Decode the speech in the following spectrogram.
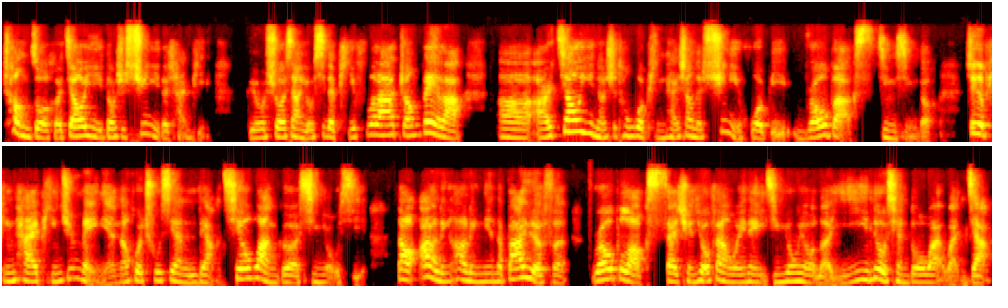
创作和交易都是虚拟的产品，比如说像游戏的皮肤啦、装备啦，呃，而交易呢是通过平台上的虚拟货币 Robux 进行的。这个平台平均每年呢会出现两千万个新游戏。到二零二零年的八月份，Roblox 在全球范围内已经拥有了一亿六千多万玩家，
